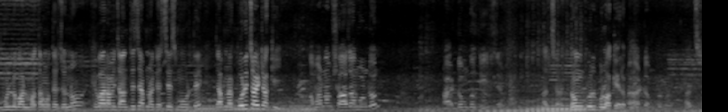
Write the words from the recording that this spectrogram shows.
মূল্যবান মতামতের জন্য। এবার আমি জানতে চাই আপনাকে শেষ মুহূর্তে যে আপনার পরিচয়টা কি? আমার নাম শাহজাহান মণ্ডল আর ডমকল থেকে এসেছি আচ্ছা ডমকল ব্লকের হ্যাঁ ডমকল আচ্ছা।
